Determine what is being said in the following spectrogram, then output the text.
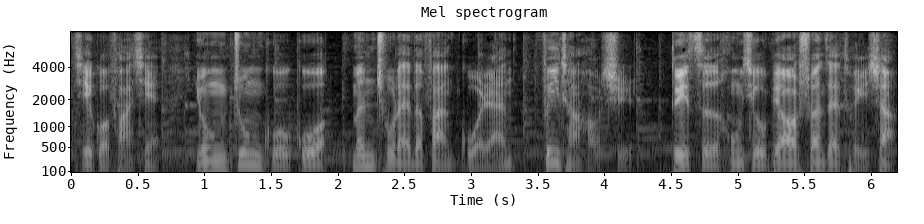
结果发现用中国锅焖出来的饭果然非常好吃。对此，洪秀彪拴在腿上，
